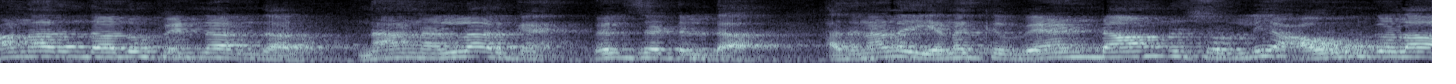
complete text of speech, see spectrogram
ஆணாக இருந்தாலும் பெண்ணாக இருந்தாலும் நான் நல்லா இருக்கேன் வெல் செட்டில்டா அதனால் எனக்கு வேண்டாம்னு சொல்லி அவங்களா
